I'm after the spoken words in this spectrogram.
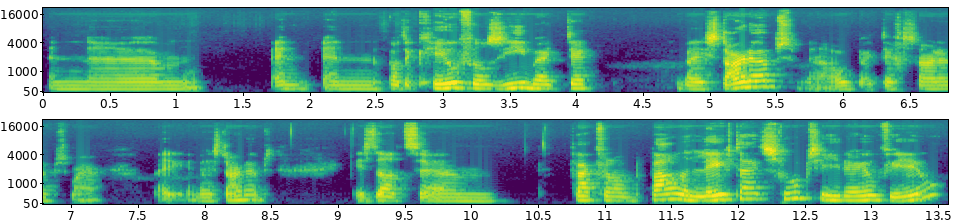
En, uh, en, en wat ik heel veel zie bij tech, bij startups, nou ook bij tech startups, maar bij, bij startups, is dat um, vaak van een bepaalde leeftijdsgroep zie je er heel veel.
